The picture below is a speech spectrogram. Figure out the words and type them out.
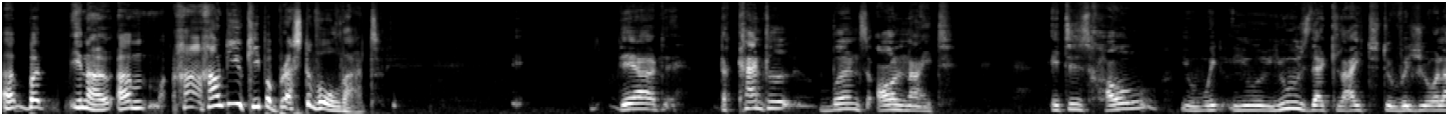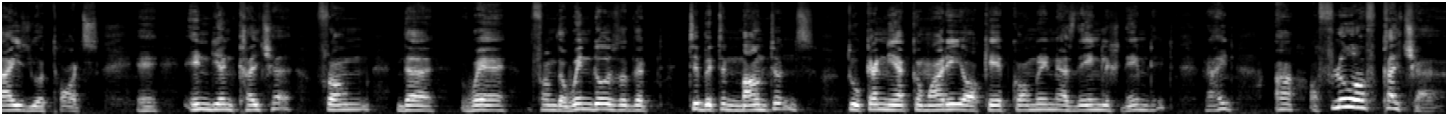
Uh, but, you know, um, how, how do you keep abreast of all that? They are, the candle burns all night. It is how you you use that light to visualize your thoughts. Uh, Indian culture from the where from the windows of the Tibetan mountains to Kanyakumari or Cape Comorin, as the English named it, right? Uh, a flow of culture,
